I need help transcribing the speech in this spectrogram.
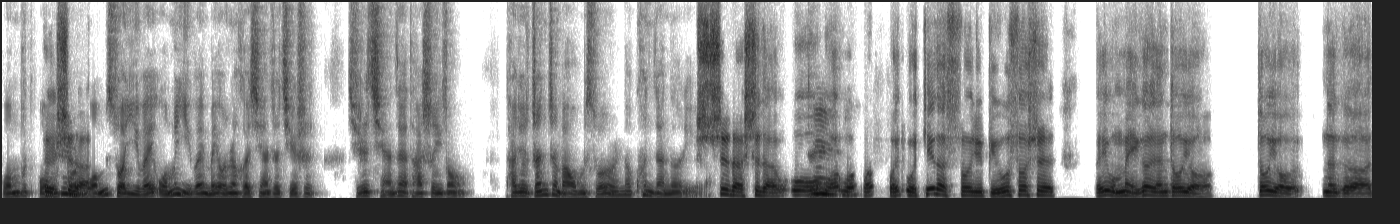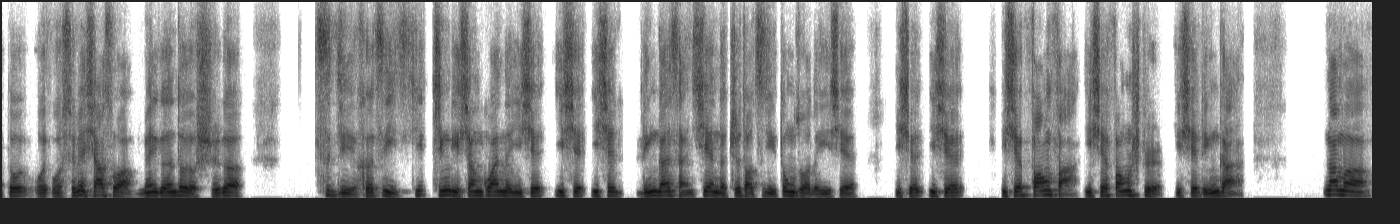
我们不，我们我们所以为，我们以为没有任何限制，其实其实潜在它是一种，它就真正把我们所有人都困在那里了。是的，是的，我我我我我我接着说一句，比如说是，哎，我们每个人都有都有那个都，我我随便瞎说啊，每个人都有十个自己和自己经经历相关的一些一些一些灵感闪现的指导自己动作的一些一些一些一些方法、一些方式、一些灵感。那么，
